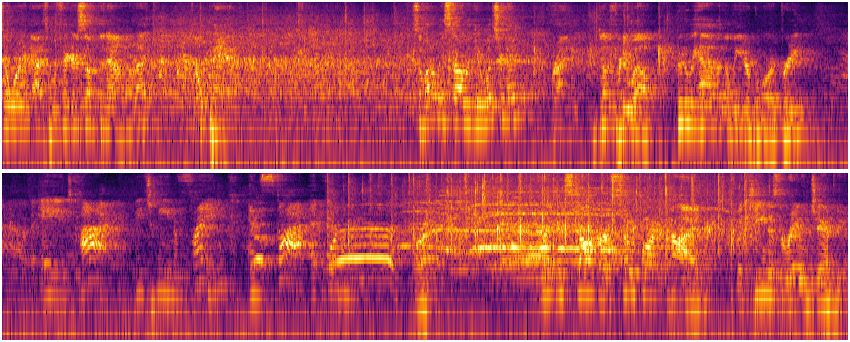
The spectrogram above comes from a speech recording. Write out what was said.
Don't worry, guys. We'll figure something out. All right? Don't panic. So why don't we start with you? What's your name? Brian. You've done pretty well. Who do we have on the leaderboard, Bree? We have a tie between Frank and Scott at 400. All right. Frank and Scott are so far tied, but Gene is the reigning champion.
